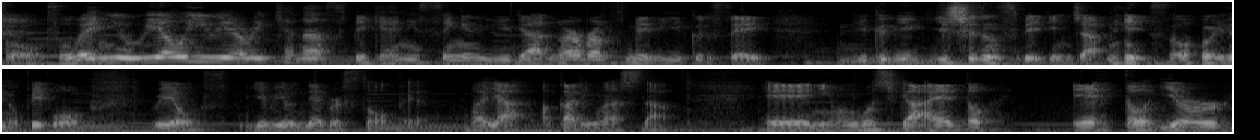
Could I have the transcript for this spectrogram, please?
そう。So when you really, really cannot speak anything and you got nervous, maybe you could say, you could, you, you shouldn't speak in Japanese. So, you know, people will, you will never stop it. まあ、いや、わかりました。えー、日本語しか、えっ、と、えっ、と、you're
